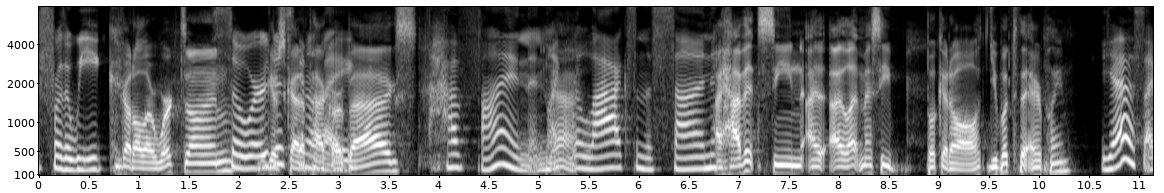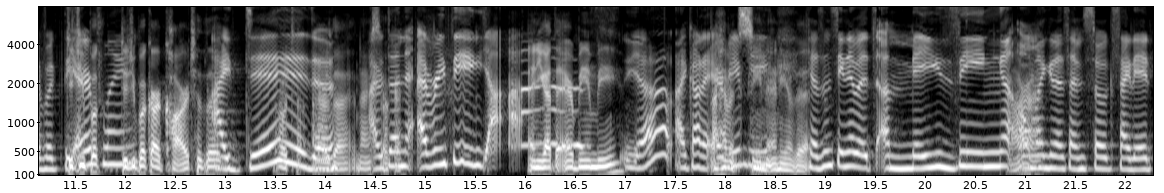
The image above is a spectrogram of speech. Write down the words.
for the week. We got all our work done. So we're we just just got to gonna, pack our bags. Have fun and like relax in the sun. I haven't seen, I, I let Missy book it all. You booked the airplane? Yes, I booked the Did you airplane. book? Did you book our car to the? I did. the- nice, I've okay. done everything. Yeah. and you got the Airbnb. Yeah, I got it. I haven't seen any of it. He hasn't seen it, but it's amazing. oh my goodness, I'm so excited.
